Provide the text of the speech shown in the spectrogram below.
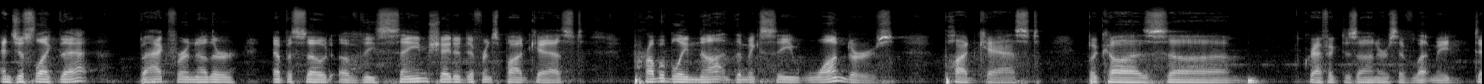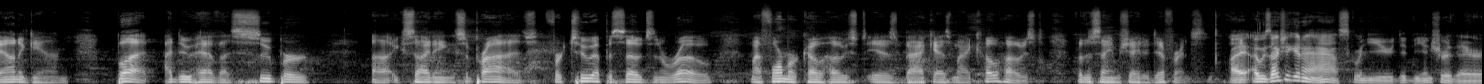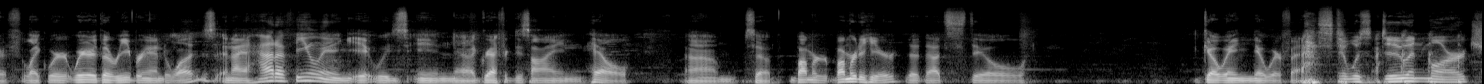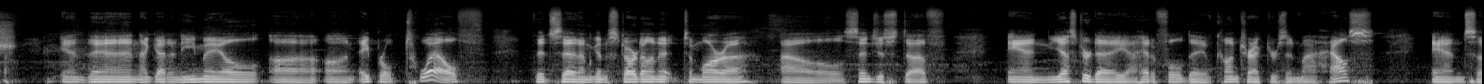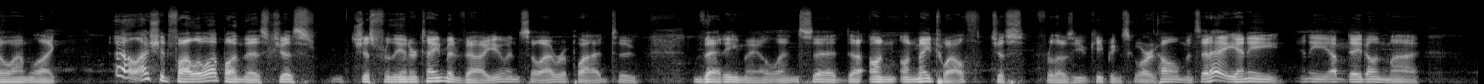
And just like that, back for another episode of the same Shade of Difference podcast. Probably not the McSee Wanders podcast because uh, graphic designers have let me down again. But I do have a super uh, exciting surprise for two episodes in a row. My former co-host is back as my co-host for the same shade of difference. I, I was actually going to ask when you did the intro there if like where where the rebrand was, and I had a feeling it was in uh, graphic design hell. Um, so bummer bummer to hear that that's still going nowhere fast. It was due in March, and then I got an email uh, on April 12th that said, I'm going to start on it tomorrow. I'll send you stuff. And yesterday I had a full day of contractors in my house. And so I'm like, well, I should follow up on this just just for the entertainment value. And so I replied to that email and said uh, on on May 12th, just for those of you keeping score at home, and said, "Hey, any any update on my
